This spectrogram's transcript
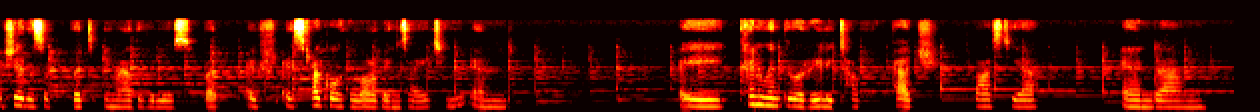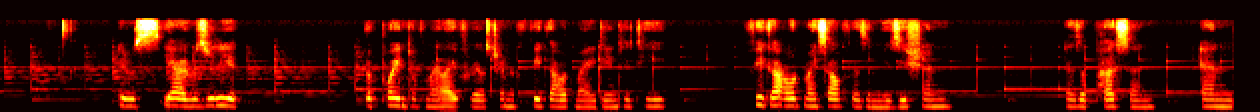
I've shared this a bit in my other videos, but I I struggle with a lot of anxiety and I kind of went through a really tough patch last year, and um, it was yeah it was really a, the point of my life where I was trying to figure out my identity, figure out myself as a musician, as a person and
